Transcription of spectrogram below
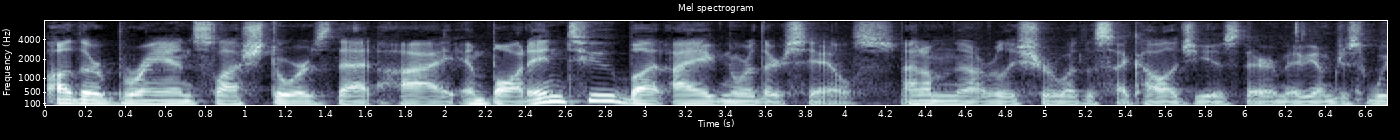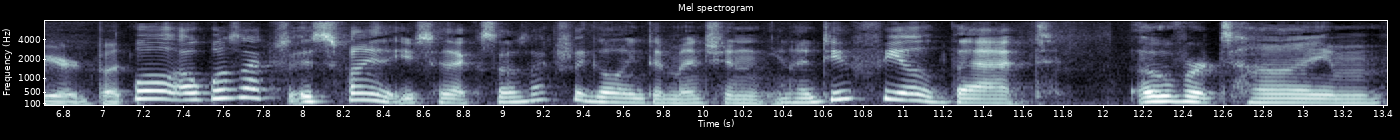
other brands slash stores that I am bought into, but I ignore their sales. I'm not really sure what the psychology is there. Maybe I'm just weird, but Well, I was actually. It's funny that you say that because I was actually going to mention. You know, I do feel that over time,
